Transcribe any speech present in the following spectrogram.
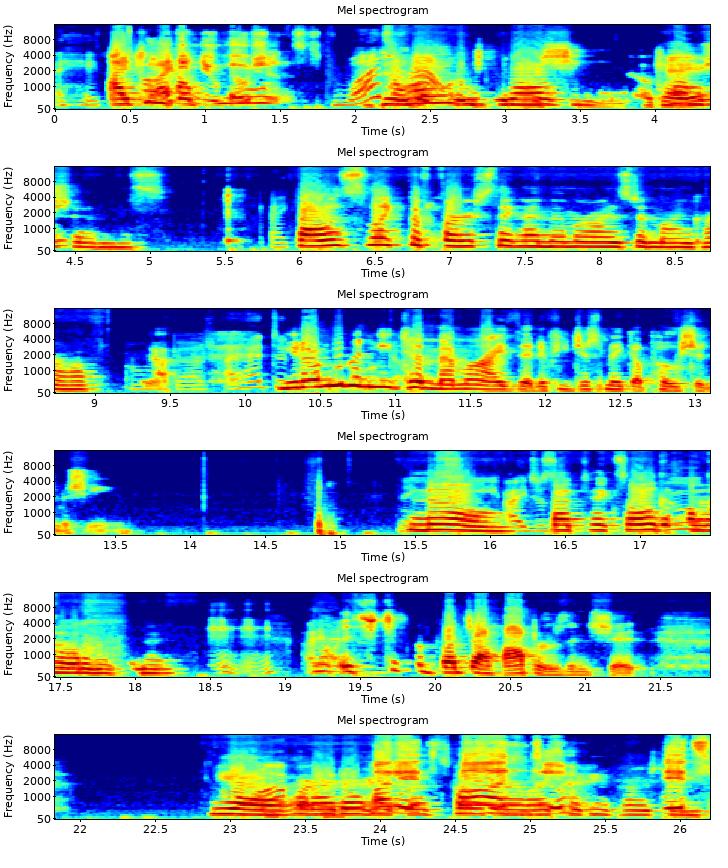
I hate. I that. can I can do potions. What? build a potion machine. Okay. Potions. That was like the first thing I memorized in Minecraft. oh my Yeah. gosh, I had to. You don't even need up- to memorize it if you just make a potion machine. Now, you No, see, I just. that takes all the fun out of it for me. Well, it's just a bunch of hoppers and shit. Yeah, and I don't But like it's fun to- making potions. It's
